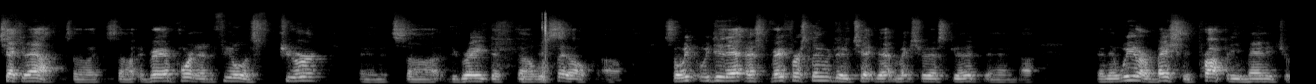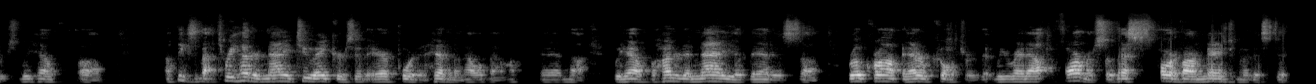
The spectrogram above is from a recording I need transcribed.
check it out. So it's uh, very important that the fuel is pure and it's uh, the grade that uh, we sell. Uh, so we, we do that. That's the very first thing we do, check that and make sure that's good. And uh, and then we are basically property managers. We have, uh, I think it's about 392 acres at the airport in Headland, Alabama. And we have 190 of that is row crop and agriculture that we rent out to farmers. So that's part of our management is to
